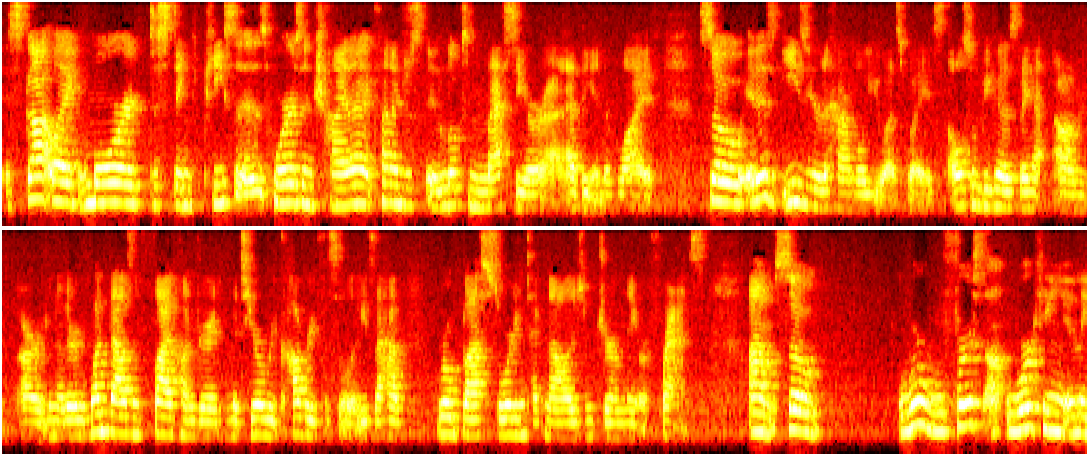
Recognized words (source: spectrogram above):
it's got like more distinct pieces, whereas in China it kind of just it looks messier at, at, the end of life. So it is easier to handle U.S. waste, also because they um, are you know there are 1,500 material recovery facilities that have robust sorting technology from Germany or France. Um, so we're first uh, working in the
